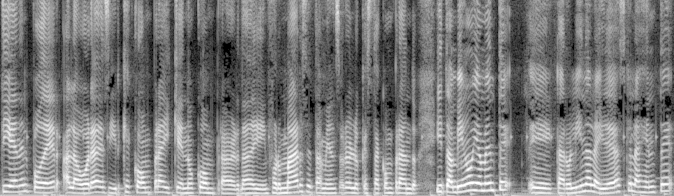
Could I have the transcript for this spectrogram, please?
tiene el poder a la hora de decir qué compra y qué no compra, ¿verdad? De informarse también sobre lo que está comprando. Y también, obviamente, eh, Carolina, la idea es que la gente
